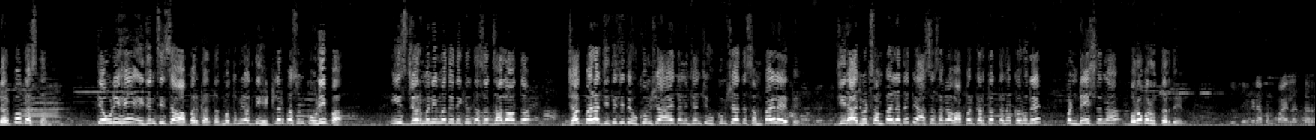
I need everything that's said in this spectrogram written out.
डरपोक असतात तेवढी हे एजन्सीचा वापर करतात. मग तुम्ही अगदी हिटलरपासून कोणी पा ईस्ट जर्मनीमध्ये देखील तसंच झालं होतं. जगभरात जिथे जिथे हुकुमशाह आहेत आणि ज्यांची हुकुमशाह आता संपायला येते जी राजवट संपायला येते ते असा सगळा वापर करतात त्यांना करू दे पण देश त्यांना बरोबर उत्तर देईल. दुसरीकडे आपण पाहिलं तर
